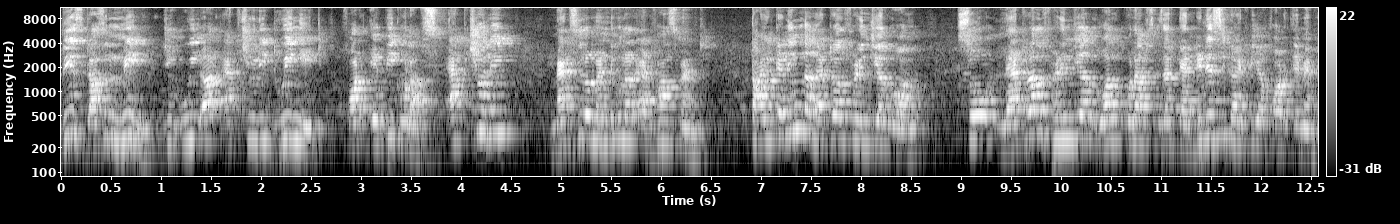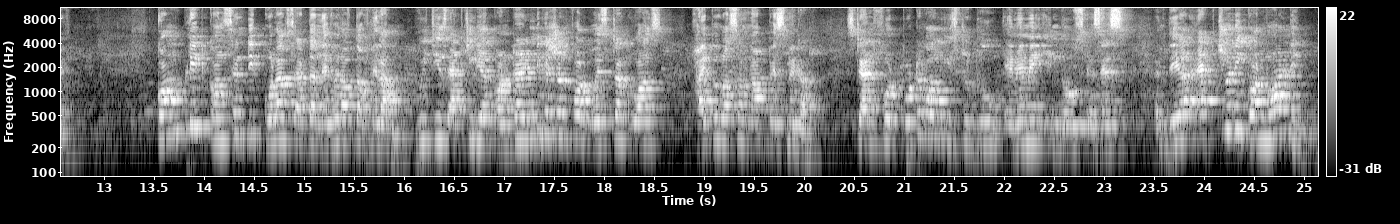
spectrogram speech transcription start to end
This doesn't mean we are actually doing it for AP collapse. Actually, maxillomandibular advancement, tightening the lateral pharyngeal wall. So, lateral pharyngeal wall collapse is a candidacy criteria for MMA. Complete concentric collapse at the level of the velum, which is actually a contraindication for western walls hypoglossal nerve pacemaker. Stanford protocol is to do MMA in those cases and they are actually converting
